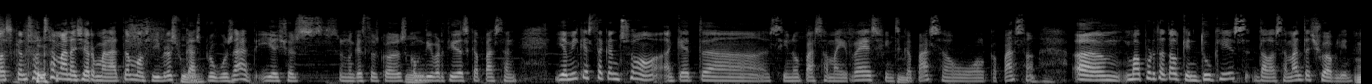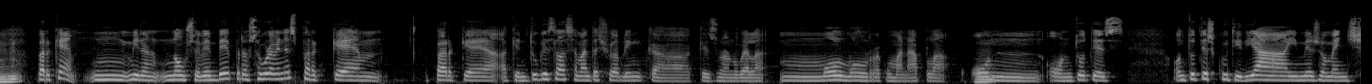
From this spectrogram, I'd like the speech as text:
les cançons se m'han agermanat amb els llibres que has proposat, i això és, són aquestes coses com divertides que passen. I a mi aquesta cançó, aquest uh, Si no passa mai res, fins que passa, o el que passa, uh, m'ha portat al Kentucky's de la Samantha Schweblin. Per què? Mm, mira, no ho sé ben bé, però segurament és perquè perquè a Kentucky és la Samantha Schweblin, que, que és una novel·la molt, molt recomanable, on, on tot és on tot és quotidià i més o menys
